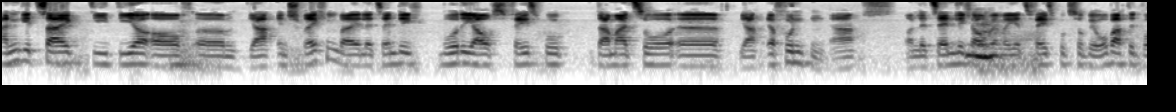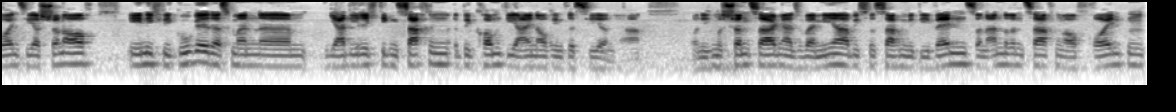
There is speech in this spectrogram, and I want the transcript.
angezeigt, die dir auch ähm, ja, entsprechen, weil letztendlich wurde ja auch Facebook damals so äh, ja, erfunden. Ja. Und letztendlich, auch wenn man jetzt Facebook so beobachtet, wollen sie ja schon auch, ähnlich wie Google, dass man ähm, ja die richtigen Sachen bekommt, die einen auch interessieren. Ja. Und ich muss schon sagen, also bei mir habe ich so Sachen mit Events und anderen Sachen, auch Freunden,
